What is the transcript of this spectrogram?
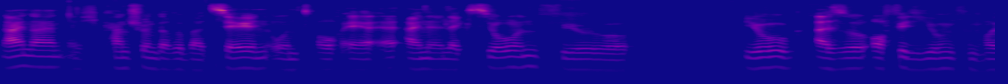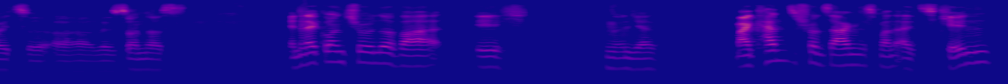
Nein, nein, ich kann schon darüber erzählen und auch eher eine Lektion für Jugend, also auch für die Jugend von heute. Äh, besonders in der Grundschule war ich, nun ja, man kann schon sagen, dass man als Kind,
